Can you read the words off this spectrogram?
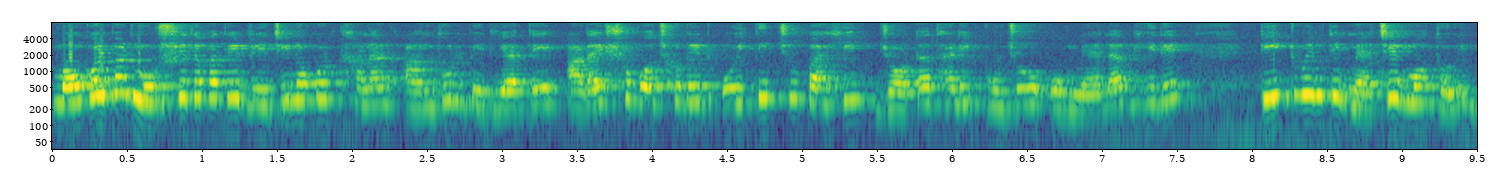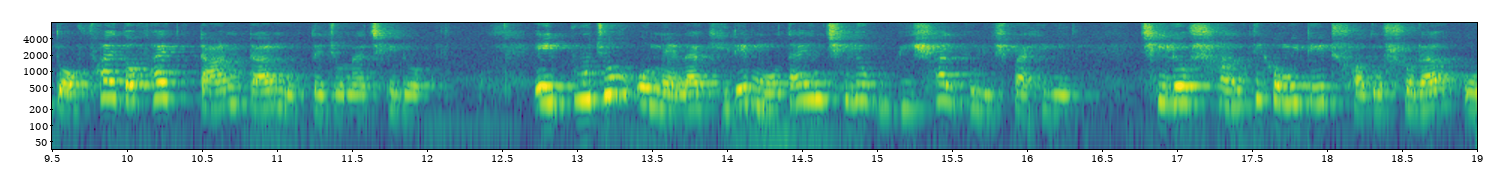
মঙ্গলবার মুর্শিদাবাদের রেজিনগর থানার আন্দুল বেরিয়াতে আড়াইশো বছরের ঐতিহ্যবাহী জটাধারী পুজো ও মেলা ঘিরে টি টোয়েন্টি ম্যাচের মতোই দফায় দফায় টান টান উত্তেজনা ছিল। এই পুজো ও মেলা ঘিরে মোতায়েন ছিল বিশাল পুলিশ বাহিনী। ছিল শান্তি কমিটির সদস্যরা ও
